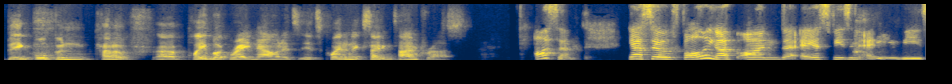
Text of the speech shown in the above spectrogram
big open kind of uh, playbook right now, and it's it's quite an exciting time for us. Awesome. Yeah, so following up on the ASVs and AUVs,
